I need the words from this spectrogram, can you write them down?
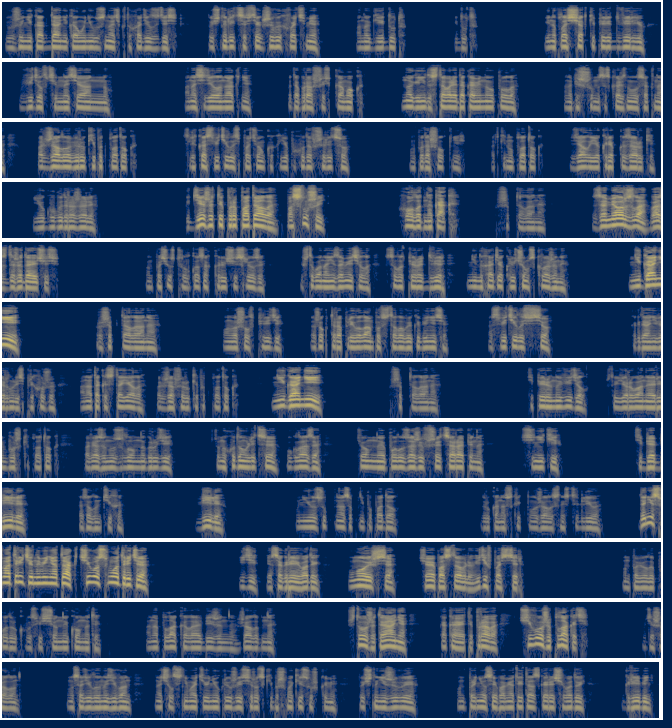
И уже никогда никому не узнать, кто ходил здесь. Точно лица всех живых во тьме. А ноги идут. Идут. И на площадке перед дверью увидел в темноте Анну. Она сидела на окне, подобравшись в комок. Ноги не доставали до каменного пола. Она бесшумно соскользнула с окна, поджала обе руки под платок. Слегка светилось в потемках ее похудавшее лицо. Он подошел к ней, откинул платок, взял ее крепко за руки. Ее губы дрожали. — Где же ты пропадала? Послушай! — Холодно как! — прошептала она. — Замерзла, вас дожидаючись! Он почувствовал в глазах колючие слезы, и, чтобы она не заметила, стал отпирать дверь, не находя ключом скважины. — Не гони! — прошептала она. Он вошел впереди, зажег торопливо лампы в столовой кабинете. Осветилось все. Когда они вернулись в прихожую, она так и стояла, поджавши руки под платок. — Не гони! — прошептала она. Теперь он увидел, что ее рваный оренбургский платок повязан узлом на груди, что на худом лице, у глаза, темная полузажившая царапина, синяки. — Тебя били, — сказал он тихо. — Били. У нее зуб на зуб не попадал. Вдруг она вскрикнула жалостно и стыдливо. — Да не смотрите на меня так! Чего смотрите? — Иди, я согрею воды. Умоешься. Чай поставлю. Иди в постель. Он повел ее под руку в освещенные комнаты. Она плакала обиженно, жалобно. — Что же ты, Аня? Какая ты, право! Чего же плакать? — утешал он. Он усадил ее на диван, начал снимать ее неуклюжие сиротские башмаки с ушками, точно неживые. Он принес ей помятый таз с горячей водой, гребень,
